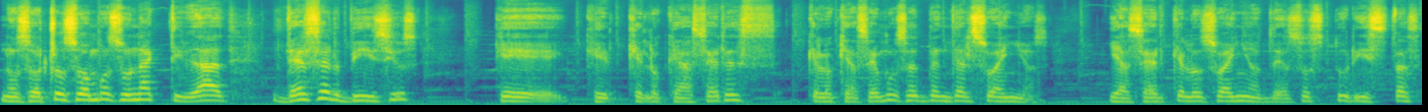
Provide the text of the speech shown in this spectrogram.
Nosotros somos una actividad de servicios que, que, lo, que, hacer es, que lo que hacemos es vender sueños y hacer que los sueños de esos turistas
